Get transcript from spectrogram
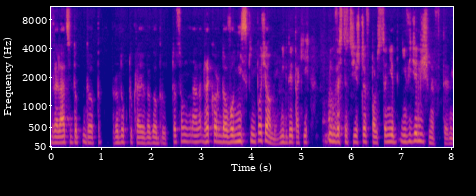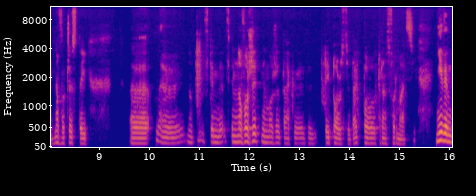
w, relacji do, do produktu krajowego brutto są na rekordowo niskim poziomie. Nigdy takich inwestycji jeszcze w Polsce nie, nie widzieliśmy w tej nowoczesnej, e, e, no, w, tym, w tym nowożytnym może tak, tej Polsce, tak, po transformacji. Nie wiem,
